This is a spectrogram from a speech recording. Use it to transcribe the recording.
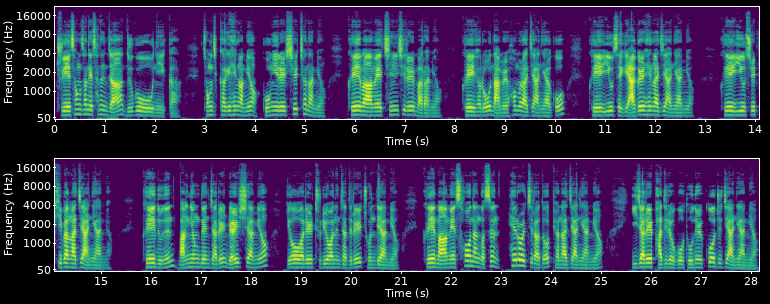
주의 성산에 사는 자 누구오니까 정직하게 행하며 공의를 실천하며 그의 마음에 진실을 말하며 그의 혀로 남을 허물하지 아니하고 그의 이웃에게 악을 행하지 아니하며 그의 이웃을 비방하지 아니하며 그의 눈은 망령된 자를 멸시하며 여호와를 두려워하는 자들을 존대하며 그의 마음에 서운한 것은 해로울지라도 변하지 아니하며 이자를 받으려고 돈을 꾸어주지 아니하며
